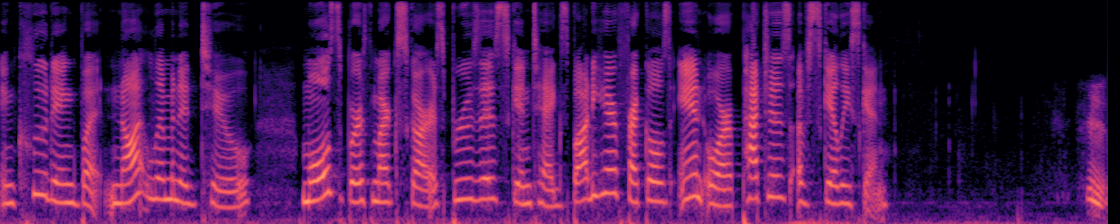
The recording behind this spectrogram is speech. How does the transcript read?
including but not limited to moles, birthmarks, scars, bruises, skin tags, body hair, freckles, and or patches of scaly skin. Hmm.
